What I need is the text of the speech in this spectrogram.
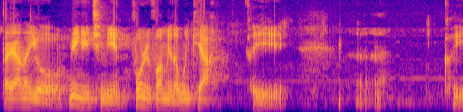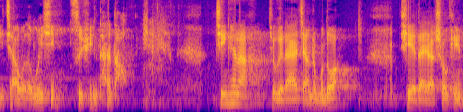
大家呢有命理起名、风水方面的问题啊，可以，嗯，可以加我的微信咨询探讨。今天呢就给大家讲这么多，谢谢大家收听。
